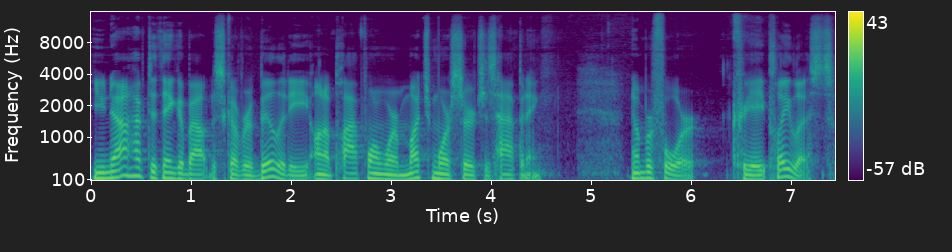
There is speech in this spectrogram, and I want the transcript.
You now have to think about discoverability on a platform where much more search is happening. Number four, create playlists.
